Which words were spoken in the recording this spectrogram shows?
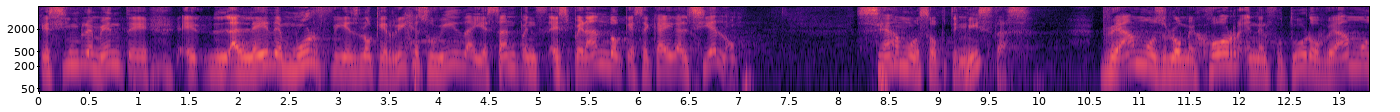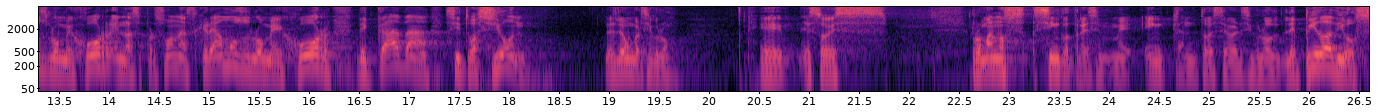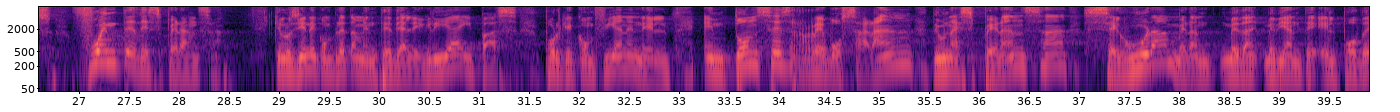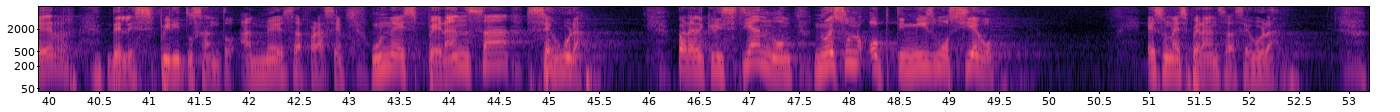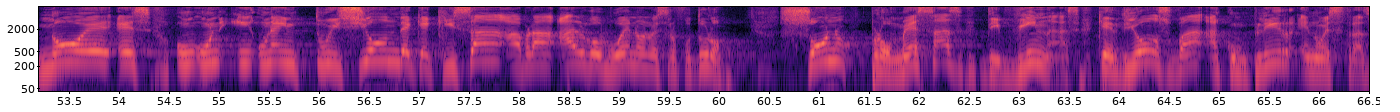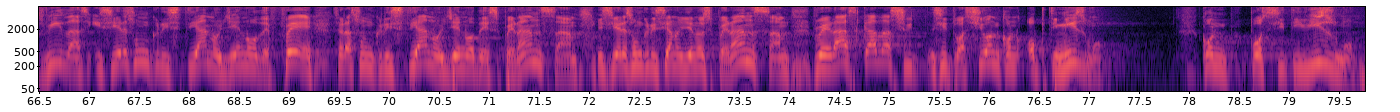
que simplemente eh, la ley de Murphy es lo que rige su vida y están esperando que se caiga el cielo. Seamos optimistas. Veamos lo mejor en el futuro, veamos lo mejor en las personas, creamos lo mejor de cada situación. Les leo un versículo. Eh, eso es Romanos 5:13, me encantó ese versículo. Le pido a Dios, fuente de esperanza, que los llene completamente de alegría y paz, porque confían en Él. Entonces rebosarán de una esperanza segura mediante el poder del Espíritu Santo. Amé esa frase, una esperanza segura. Para el cristiano no es un optimismo ciego es una esperanza segura. No e, es una intuición de que quizá habrá algo bueno en nuestro futuro. Son promesas divinas que Dios va a cumplir en nuestras vidas. Y si eres un cristiano lleno de fe, serás un cristiano lleno de esperanza. Y si eres un cristiano lleno de esperanza, verás cada situación con optimismo. con positivismo,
